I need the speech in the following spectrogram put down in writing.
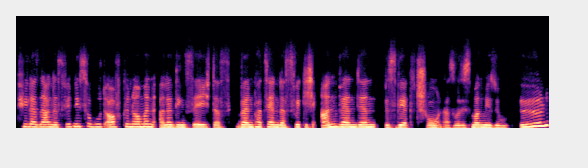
Viele sagen, das wird nicht so gut aufgenommen. Allerdings sehe ich, dass wenn Patienten das wirklich anwenden, das wirkt schon. Also das Magnesiumöl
